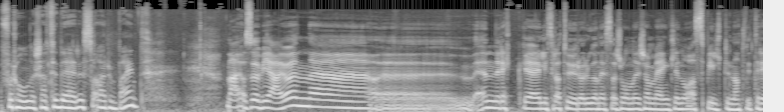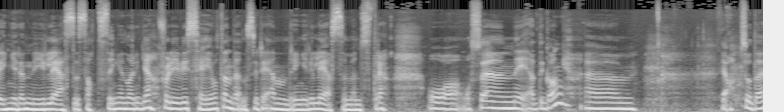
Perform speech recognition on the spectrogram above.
forholder seg til deres arbeid? Nei, altså vi er jo en, uh, en rekke litteraturorganisasjoner som egentlig nå har spilt inn at vi trenger en ny lesesatsing i Norge. Fordi vi ser jo tendenser til endringer i lesemønstre, og også en nedgang. Uh, ja, så det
